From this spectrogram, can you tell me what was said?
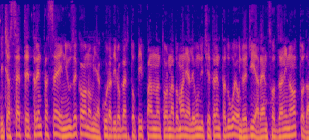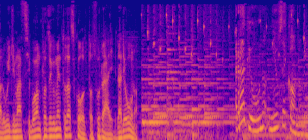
17.36 News Economy a cura di Roberto Pippan torna domani alle 11.32 in regia Renzo Zaninotto da Luigi Massi buon proseguimento d'ascolto su RAI Radio 1 Radio 1 News Economy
